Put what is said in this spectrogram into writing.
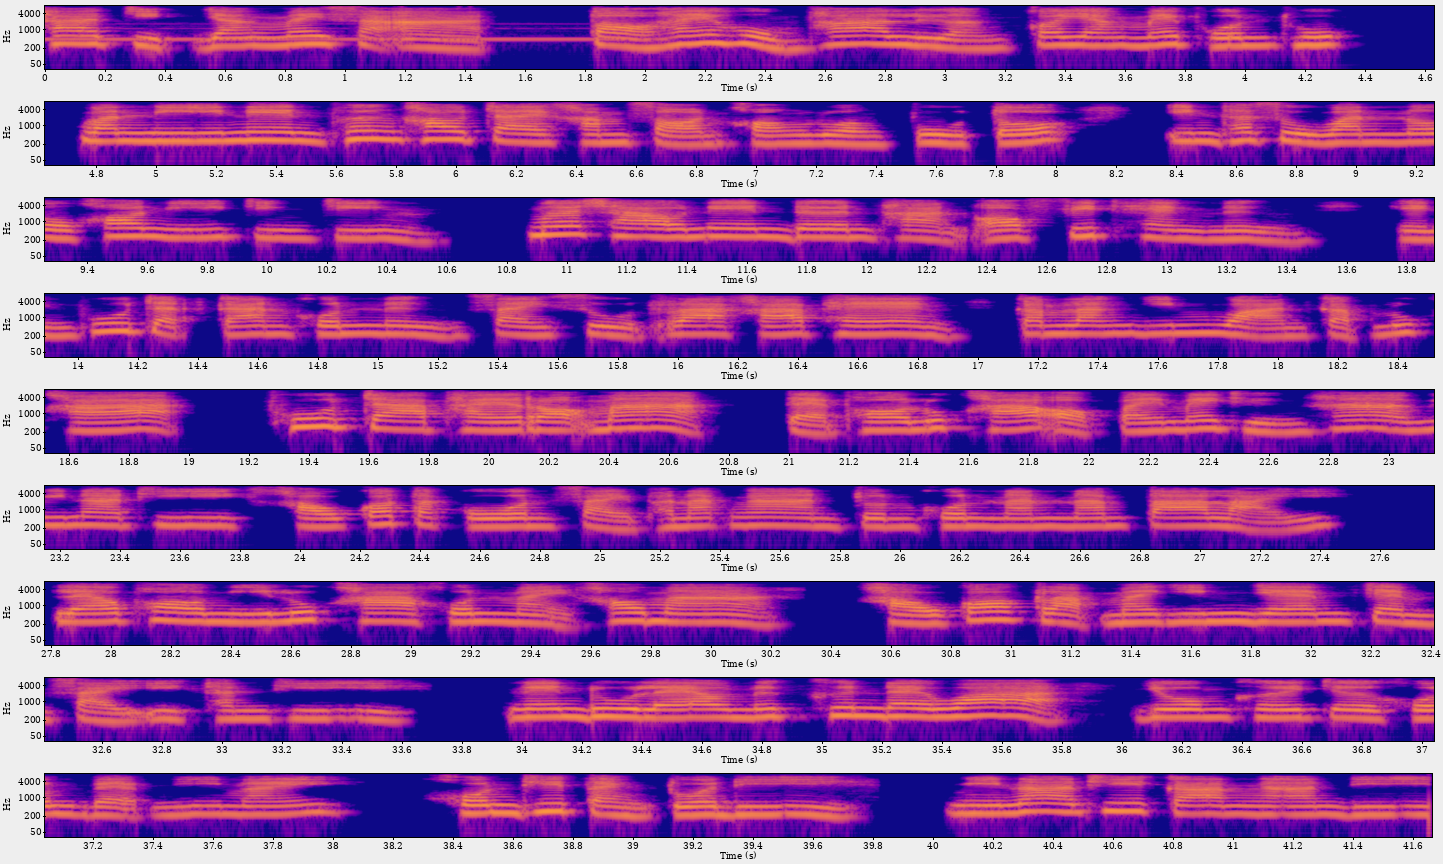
ถ้าจิตยังไม่สะอาด ต่อให้ห่มผ้าเหลืองก็ยังไม่พ้นทุกข์ วันนี้เน้นเพิ่งเข้าใจคำสอนของหลวงปู่โตะอินทสุวรรณโนข้อนี้จริง ๆเมื่อเช้าเนนเดินผ่านออฟฟิศแห่งหนึ่ง เห็นผู้จัดการคนหนึ่งใส่สูทราคาแพงกำลังยิ้มหวานกับลูกค้า พูดจาไพเราะมาก แต่พอลูกค้าออกไปไม่ถึงห้าวินาที เขาก็ตะโกนใส่พนักงานจนคนนั้นน้ำตาไหล แล้วพอมีลูกค้าคนใหม่เข้ามา เขาก็กลับมายิ้มแย้มแจ่มใสอีกทันที เนนดูแล้วนึกขึ้นได้ว่า โยมเคยเจอคนแบบนี้ไหม คนที่แต่งตัวดี มีหน้าที่การงานดี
